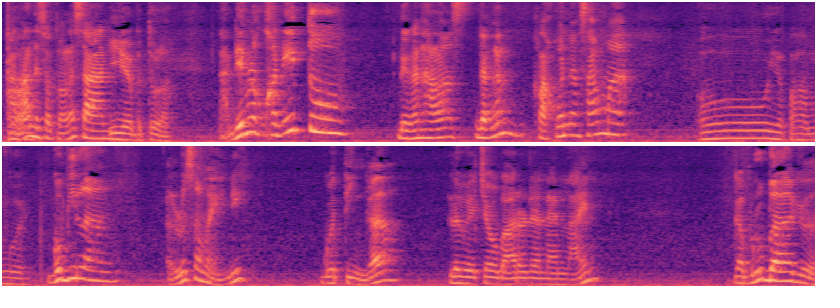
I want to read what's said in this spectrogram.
karena Oh. ada suatu alasan iya betul lah nah dia melakukan itu dengan hal dengan kelakuan yang sama oh iya paham gue gue bilang lu sama ini gue tinggal lu punya cowok baru dan lain-lain gak berubah gitu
